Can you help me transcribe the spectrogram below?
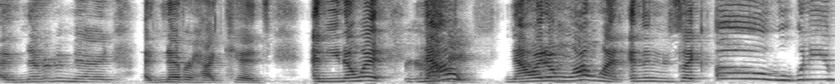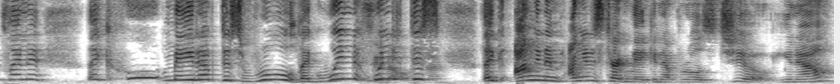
I've never been married. I've never had kids. And you know what? You're now happy. Now I don't want one. And then it's like, oh, well, when are you planning? Like, who made up this rule? Like, when when did this? Like, I'm gonna I'm gonna start making up rules too. You know,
